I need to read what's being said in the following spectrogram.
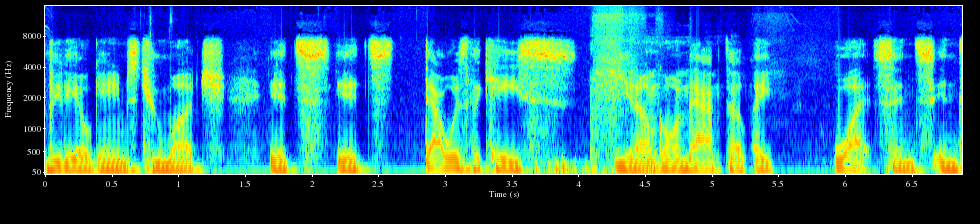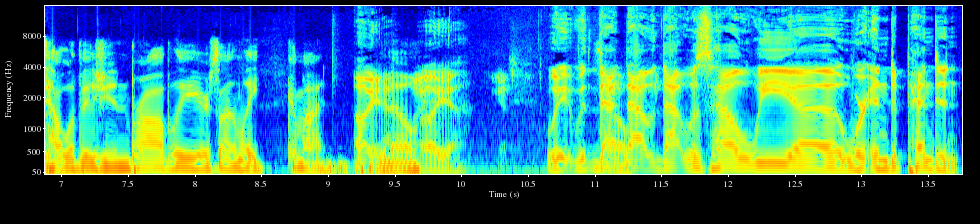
video games too much, it's it's that was the case, you know, going back to like what since in television probably or something like come on, oh yeah, you know. oh yeah. We, that So- that that was how we uh, were independent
